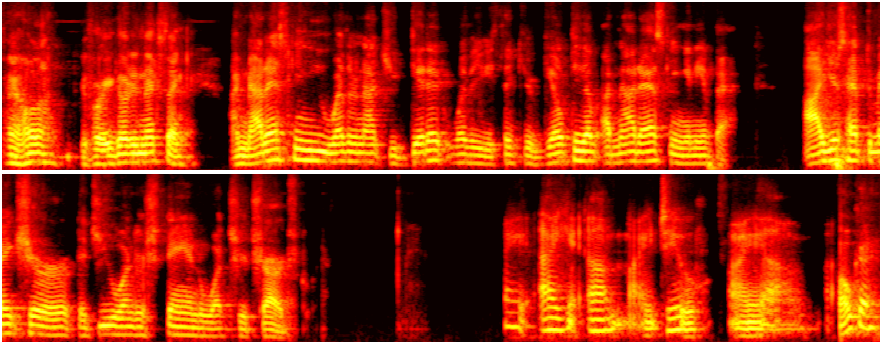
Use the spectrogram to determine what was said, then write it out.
Okay, hold on. Before you go to the next thing, I'm not asking you whether or not you did it, whether you think you're guilty of, I'm not asking any of that. I just have to make sure that you understand what you're charged with. I, I, um, I do. I, uh. Okay.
